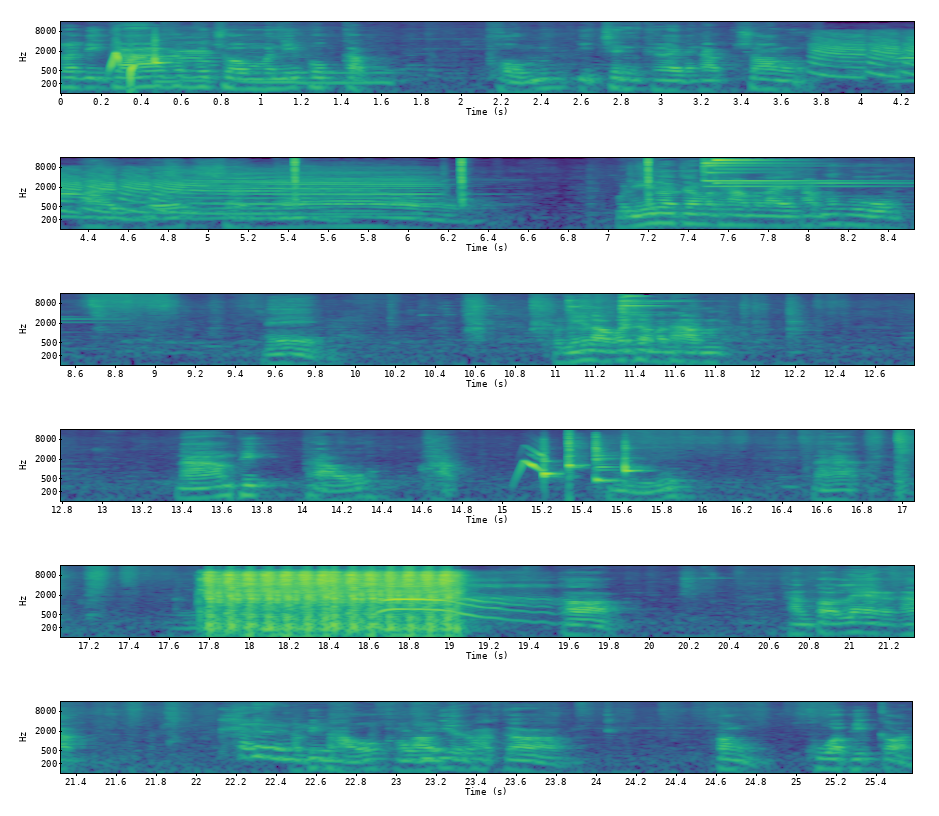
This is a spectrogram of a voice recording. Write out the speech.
สวัสดีครับท่านผู้ชมวันนี้พบกับผมอีกเช่นเคยนะครับ ช่อง i w o r k Channel วันนี้เราจะมาทำอะไรครับน้องภูนี่วันนี้เราก็จะมาทำน้ำพริกเผาผัดหมูนะฮะก็ขั้นตอนแรกนะครับน้ำพริกเผาของเราที่จะผัดก็ต้องคั่วพริกก่อน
